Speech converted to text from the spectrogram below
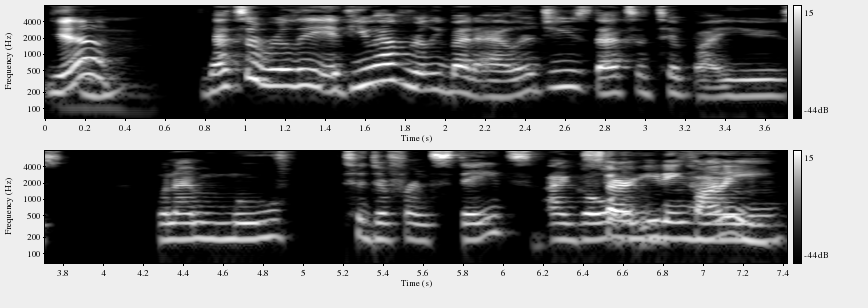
Yeah. Mm. That's a really if you have really bad allergies, that's a tip I use when I move to different states. I go Start and eating find honey.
